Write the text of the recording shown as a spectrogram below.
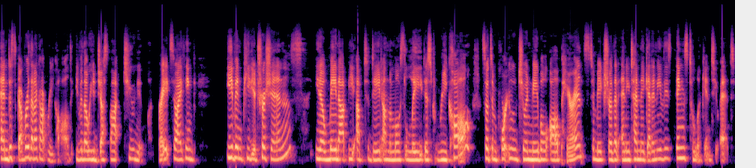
and discovered that I got recalled, even though we had just bought two new ones, right? So I think even pediatricians, you know, may not be up to date on the most latest recall. So it's important to enable all parents to make sure that anytime they get any of these things to look into it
